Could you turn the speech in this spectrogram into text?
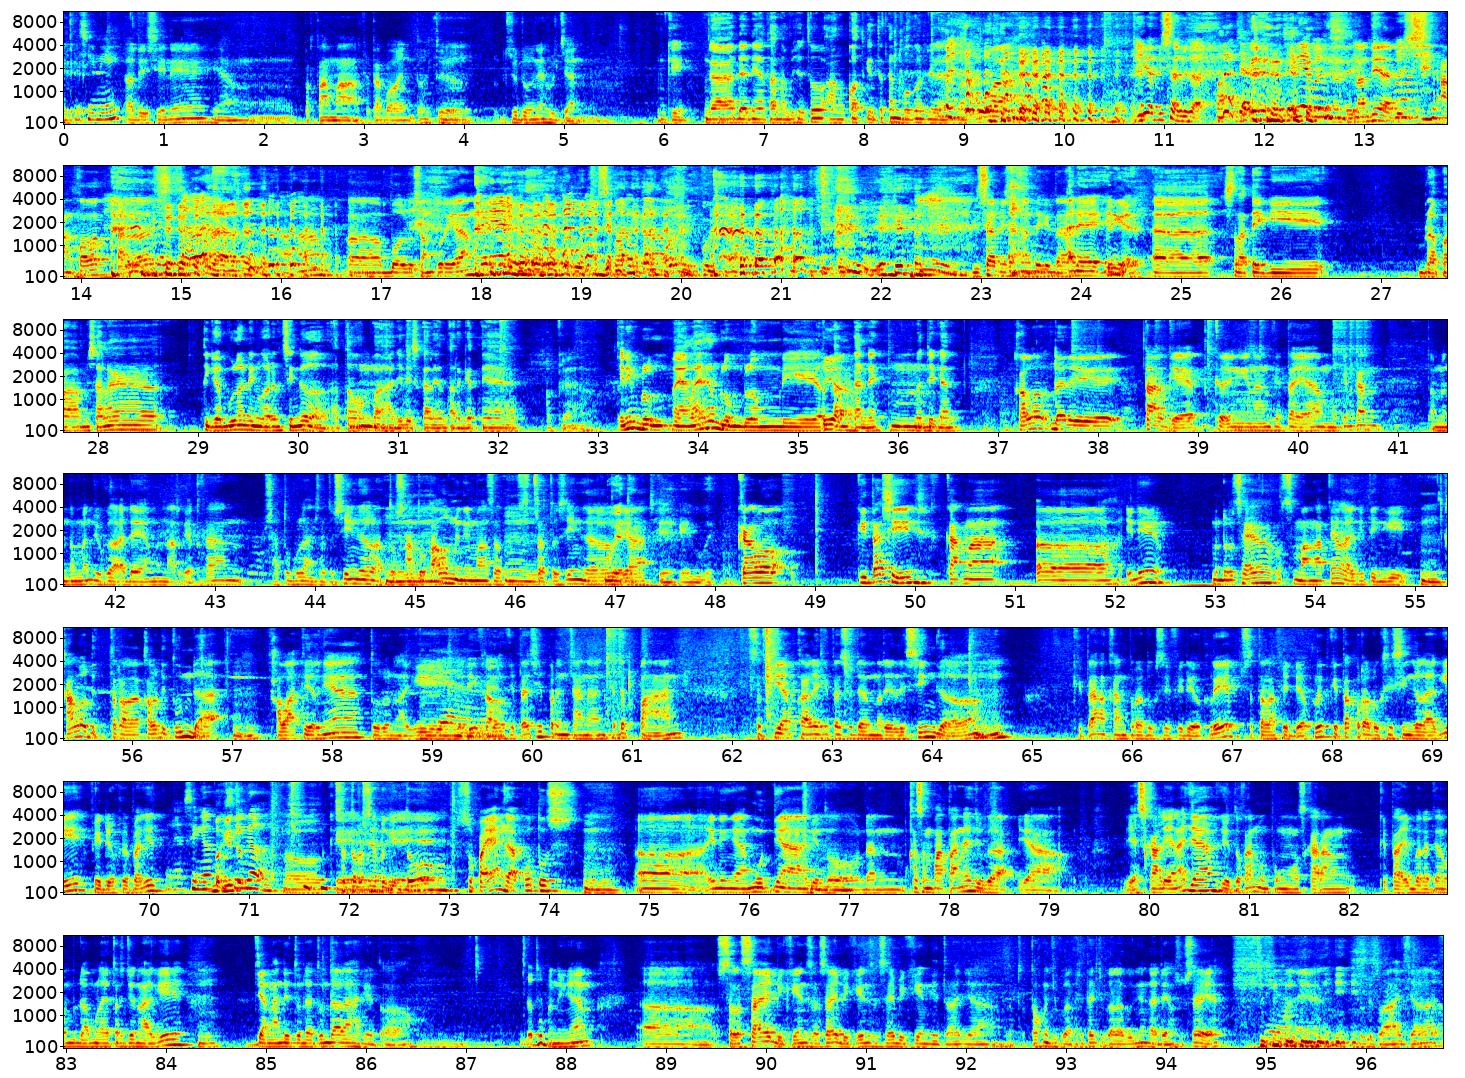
Di sini. eh, di sini yang pertama kita bawain itu, itu judulnya hujan Oke, nggak ada niatan habis itu angkot gitu kan Bogor juga. Wah. iya bisa bisa. Jadi bagus. Nanti habis angkot, tales, ah, eh, bolu sangkuriang, bisa bisa nanti kita. ada ini nggak eh, strategi berapa misalnya tiga bulan yang ngeluarin single atau Hmm. apa jadi sekalian targetnya. Oke. Ini belum yang lain kan belum belum direkam Iya. kan ya, Hmm. berarti kan. Kalau dari target keinginan kita ya, mungkin kan teman-teman juga ada yang menargetkan satu bulan satu single atau satu tahun minimal satu, satu single gue ya. kayak gue. Kalau kita sih karena eh, ini menurut saya semangatnya lagi tinggi. Hmm. Kalau diter- kalau ditunda, khawatirnya turun lagi. Iya. Jadi kalau kita sih perencanaan ke depan, setiap kali kita sudah merilis single, kita akan produksi video klip. Setelah video klip kita produksi single lagi, video klip lagi. Ya, single begitu single. Oke. seterusnya begitu supaya nggak putus Hmm. eh, ininya moodnya gitu dan kesempatannya juga ya ya sekalian aja gitu kan mumpung sekarang kita ibaratnya udah mulai terjun lagi jangan ditunda-tunda lah gitu jadi mendingan eh, selesai bikin selesai bikin selesai bikin gitu aja gitu. toh juga kita juga lagunya nggak ada yang susah ya. Ya, begitu aja lah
